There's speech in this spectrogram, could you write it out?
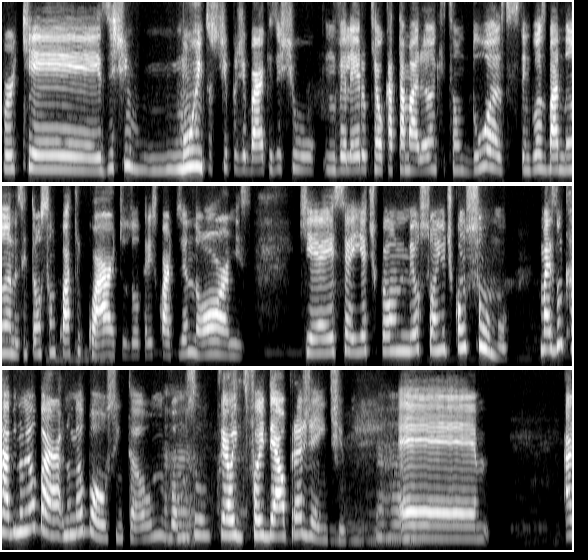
porque existem muitos tipos de barco. Existe o, um veleiro que é o catamarã, que são duas, tem duas bananas, então são quatro quartos ou três quartos enormes, que é esse aí, é tipo é o meu sonho de consumo mas não cabe no meu bar, no meu bolso. Então, uhum. vamos o que é foi ideal para gente. Uhum. É, a,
